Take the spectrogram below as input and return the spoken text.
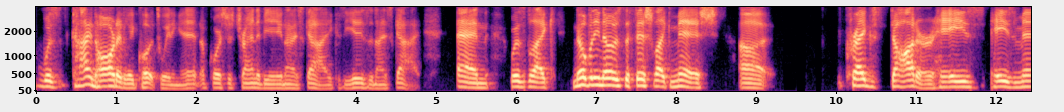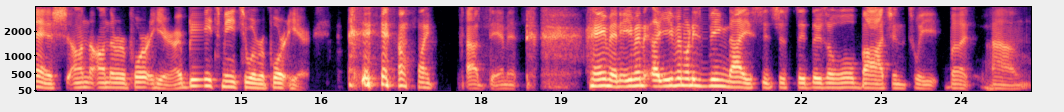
was kind-heartedly quote tweeting it. Of course, just trying to be a nice guy because he is a nice guy, and was like, nobody knows the fish like Mish. Uh, Craig's daughter, Hayes Hayes Mish, on the on the report here, or beats me to a report here. I'm like, God damn it. Heyman, even like even when he's being nice, it's just it, there's a little botch in the tweet. But um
